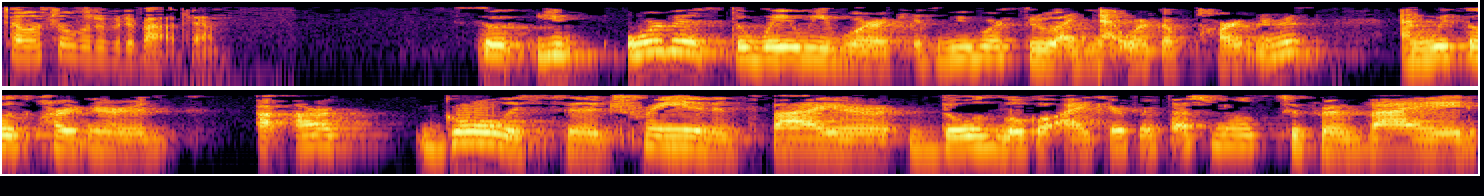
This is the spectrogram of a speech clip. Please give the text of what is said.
Tell us a little bit about them. So you, Orbis, the way we work is we work through a network of partners, and with those partners, our goal is to train and inspire those local eye care professionals to provide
